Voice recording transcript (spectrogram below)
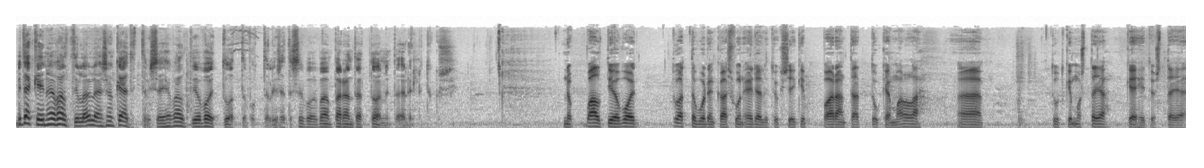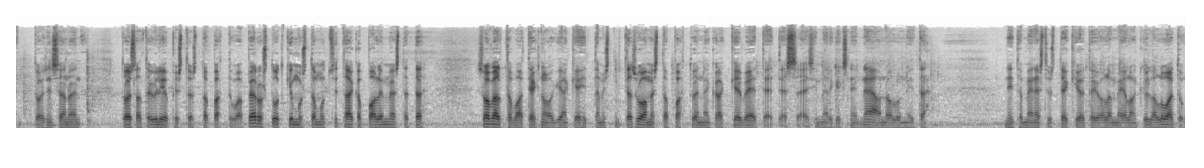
Mitä keinoja valtiolla yleensä on käytettävissä? Eihän valtio voi tuottavuutta lisätä, se voi vain parantaa toimintaedellytyksiä. No valtio voi tuottavuuden kasvun edellytyksiäkin parantaa tukemalla tutkimusta ja kehitystä ja toisin sanoen toisaalta yliopistossa tapahtuvaa perustutkimusta, mutta sitten aika paljon myös tätä soveltavaa teknologian kehittämistä, mitä Suomessa tapahtuu ennen kaikkea VTT esimerkiksi, niin nämä on ollut niitä, niitä menestystekijöitä, joilla meillä on kyllä luotu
